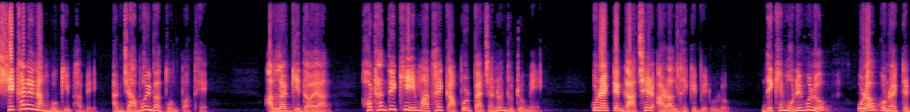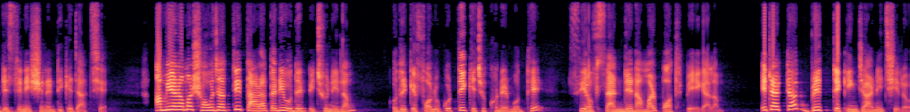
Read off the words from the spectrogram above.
সেখানে নামবো কীভাবে? আর যাবই বা কোন পথে? আল্লাহর কি দয়া? হঠাৎ দেখি মাথায় কাপড় প্যাঁচানো দুটো মেয়ে। কোনো একটা গাছের আড়াল থেকে বেরুলো। দেখে মনে হলো ওরাও কোনো একটা ডেস্টিনেশনের দিকে যাচ্ছে। আমি আর আমার সহযাত্রী তাড়াতাড়ি ওদের পিছু নিলাম। ওদেরকে ফলো করতেই কিছুক্ষণের মধ্যে সি অফ স্যান্ডে নামার পথ পেয়ে গেলাম। এটা একটা ব্রেথ টেকিং জার্নি ছিল।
